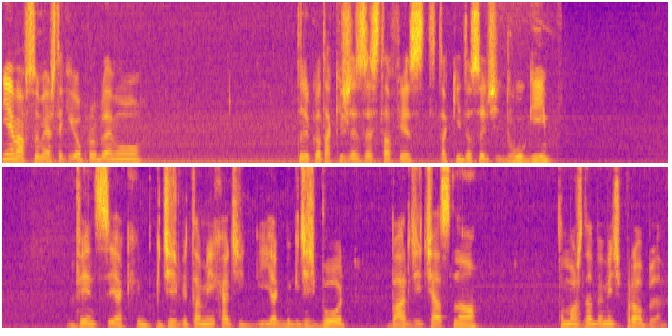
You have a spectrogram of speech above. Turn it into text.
Nie ma w sumie aż takiego problemu. Tylko taki, że zestaw jest taki dosyć długi. Więc jak gdzieś by tam jechać i jakby gdzieś było bardziej ciasno, to można by mieć problem.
